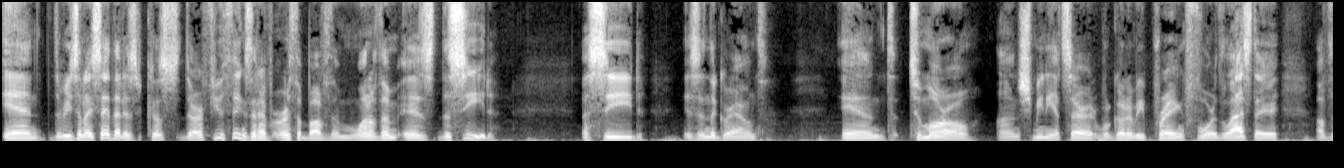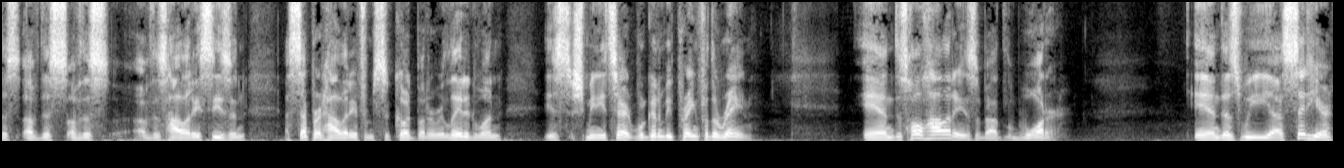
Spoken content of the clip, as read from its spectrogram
And the reason I say that is because there are a few things that have earth above them. One of them is the seed. A seed is in the ground, and tomorrow on Shmini Atzeret, we're going to be praying for the last day of this of this of this of this holiday season, a separate holiday from Sukkot, but a related one is Shmini Atzeret. We're going to be praying for the rain, and this whole holiday is about water. And as we uh, sit here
